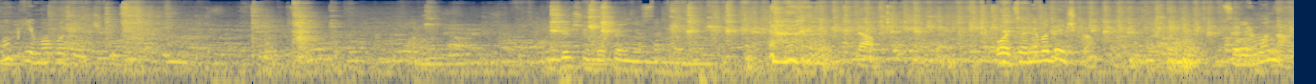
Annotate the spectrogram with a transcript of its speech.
Мы пьем водичку. Більше грошей не. Да. О, це не водичка, що? Це лимонад.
